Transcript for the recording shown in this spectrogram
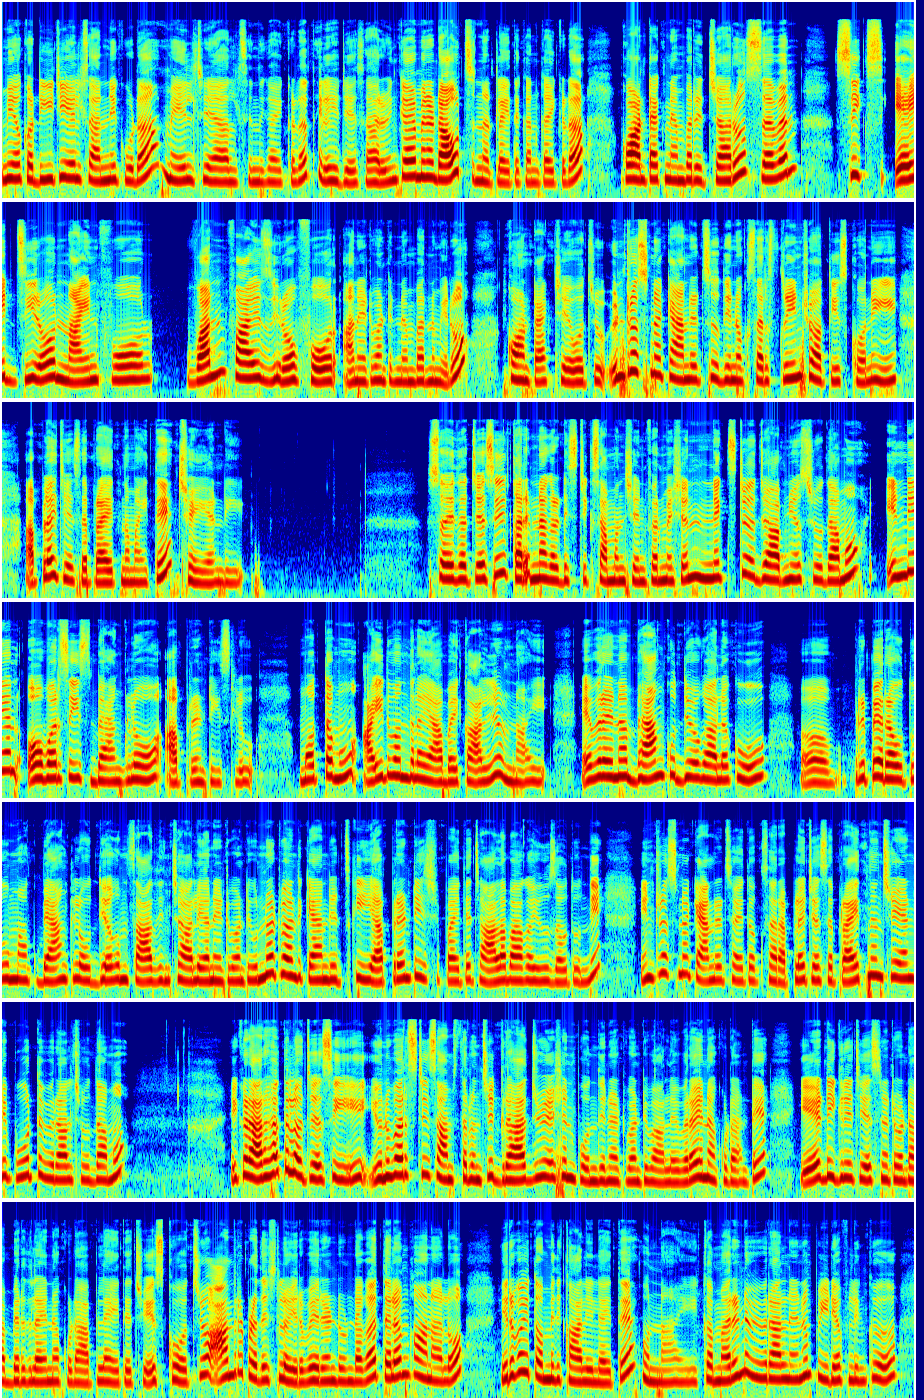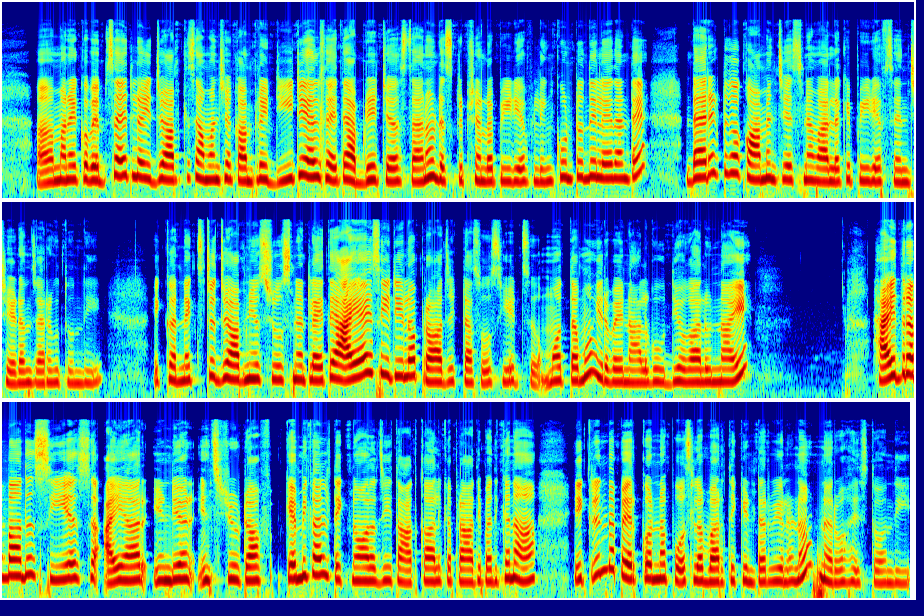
మీ యొక్క డీటెయిల్స్ అన్నీ కూడా మెయిల్ చేయాల్సిందిగా ఇక్కడ తెలియజేశారు. ఇంకా ఏమైనా డౌట్స్ ఉన్నట్లయితే కనుక ఇక్కడ కాంటాక్ట్ నెంబర్ ఇచ్చారు. Seven six eight zero nine four one five zero four అనేటువంటి నెంబర్ని మీరు కాంటాక్ట్ చేయవచ్చు. ఇంట్రెస్ట్ ఉన్న క్యాండిడేట్స్ దీని ఒకసారి స్క్రీన్ షాట్ తీసుకొని అప్లై చేసే ప్రయత్నం అయితే చేయండి. సో ఇది వచ్చేసి కరీంనగర్ డిస్టిక్ సంబంధించిన ఇన్ఫర్మేషన్. నెక్స్ట్ జాబ్ న్యూస్ చూద్దాము. ఇండియన్ ఓవర్సీస్ బ్యాంక్లో అప్రెంటిస్లు. మొత్తము ఐదు వందల యాభై ఖాళీలు ఉన్నాయి. ఎవరైనా బ్యాంక్ ఉద్యోగాలకు ప్రిపేర్ అవుతూ మాకు బ్యాంక్లో ఉద్యోగం సాధించాలి అనేటువంటి ఉన్నటువంటి క్యాండిడేట్స్కి ఈ అప్రెంటిస్షిప్ అయితే చాలా బాగా యూజ్ అవుతుంది. ఇంట్రెస్ట్ ఉన్న క్యాండిడేట్స్ అయితే ఒకసారి అప్లై చేసే ప్రయత్నం చేయండి. పూర్తి వివరాలు చూద్దాము. ఇక్కడ అర్హతలు వచ్చేసి యూనివర్సిటీ సంస్థ నుంచి గ్రాడ్యుయేషన్ పొందినటువంటి వాళ్ళు ఎవరైనా కూడా అంటే ఏ డిగ్రీ చేసినటువంటి అభ్యర్థులైనా కూడా అప్లై అయితే చేసుకోవచ్చు. ఆంధ్రప్రదేశ్లో ఇరవై రెండు ఉండగా తెలంగాణలో ఇరవై తొమ్మిది ఖాళీలు అయితే ఉన్నాయి. ఇక మరిన్ని వివరాలు నేను పీడిఎఫ్ లింక్ మన యొక్క వెబ్సైట్లో ఈ జాబ్కి సంబంధించిన కంప్లీట్ డీటెయిల్స్ అయితే అప్డేట్ చేస్తాను. డిస్క్రిప్షన్లో పీడిఎఫ్ లింక్ ఉంటుంది లేదంటే డైరెక్ట్గా కామెంట్ చేసిన వాళ్ళకి పీడిఎఫ్ సెండ్ చేయడం జరుగుతుంది. ఇక నెక్స్ట్ జాబ్ న్యూస్ చూసినట్లయితే ఐఐసిటీలో ప్రాజెక్ట్ అసోసియేట్స్ మొత్తము ఇరవై నాలుగు ఉద్యోగాలు ఉన్నాయి Hyderabad CSIR Indian Institute of Chemical Technology తాత్కాలిక ప్రాతిపదికన ఈ క్రింద పేర్కొన్న పోస్టుల భర్తీకి ఇంటర్వ్యూలను నిర్వహిస్తోంది.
